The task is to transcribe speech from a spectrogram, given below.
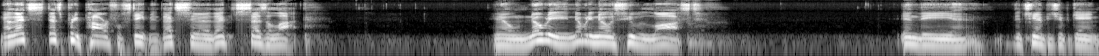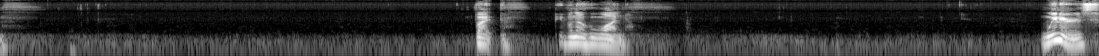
Now that's that's a pretty powerful statement. That's uh, that says a lot. You know, nobody nobody knows who lost in the uh, the championship game. But people know who won. Winners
